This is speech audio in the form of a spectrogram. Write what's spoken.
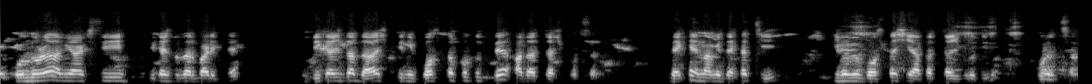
বন্ধুরা আমি আসছি বিকাশ দাদার বাড়িতে। বিকাশ দাদা তিনি বস্তা পদ্ধতিতে আদার চাষ করছেন। দেখেন আমি দেখাচ্ছি কীভাবে বস্তায় সেই আদার চাষগুলো তিনি করেছেন।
